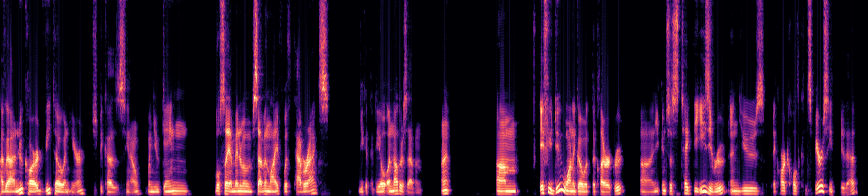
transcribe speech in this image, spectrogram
I've got a new card, Vito, in here, just because, you know, when you gain, we'll say, a minimum of seven life with Taborax, you get to deal another seven, right? Um, if you do want to go with the Cleric route, uh, you can just take the easy route and use a card called Conspiracy to do that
